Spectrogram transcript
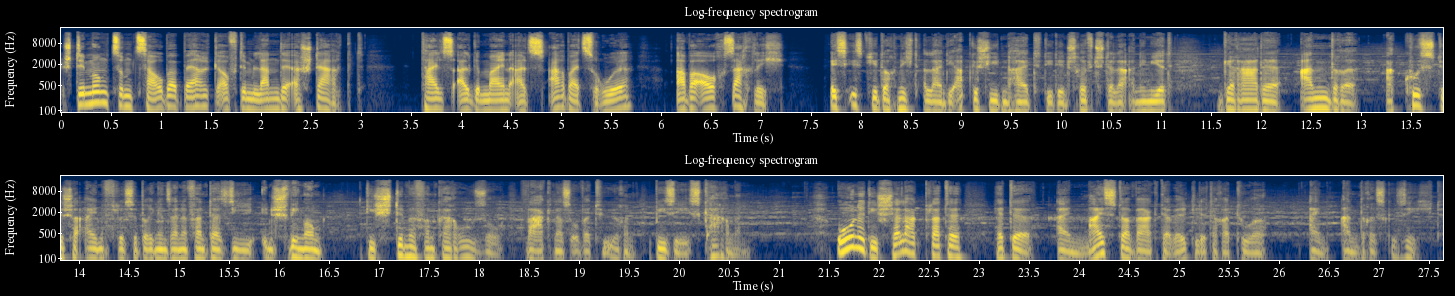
Stimmung zum Zauberberg auf dem Lande erstarkt teils allgemein als Arbeitsruhe, aber auch sachlich. Es ist jedoch nicht allein die Abgeschiedenheit, die den Schriftsteller animiert, gerade andere akustische Einflüsse bringen seine Fantasie in Schwingung. Die Stimme von Caruso, Wagners Ouvertüren, Bizets Carmen. Ohne die Schellackplatte hätte ein Meisterwerk der Weltliteratur ein anderes Gesicht.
